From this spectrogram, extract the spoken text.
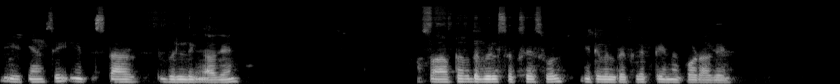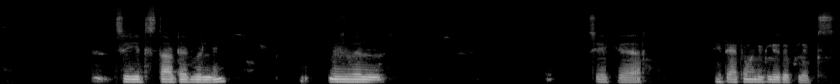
you can see it start building again. So after the build successful, it will reflect in the code again. See it started building. We will check here. It automatically reflects.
